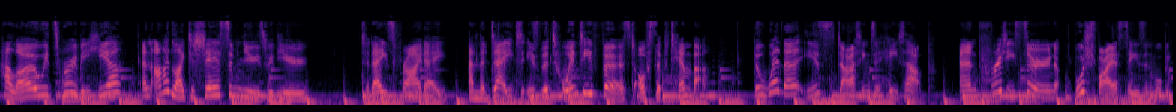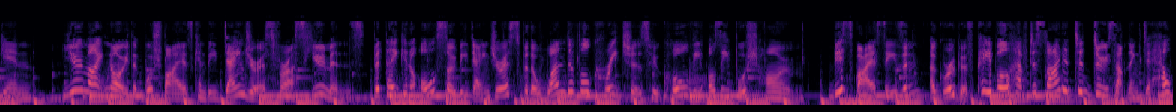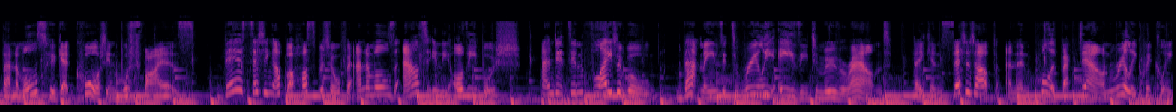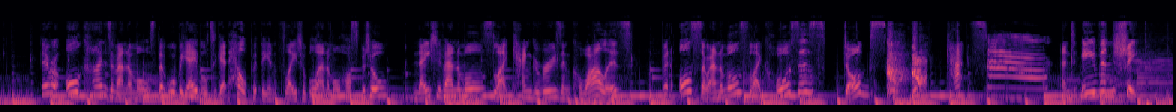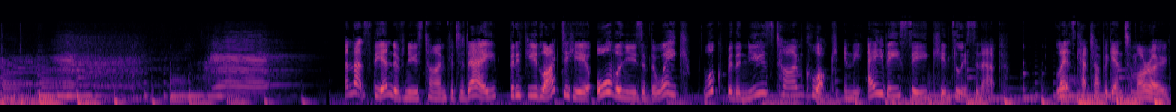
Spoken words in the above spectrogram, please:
Hello, it's Ruby here, and I'd like to share some news with you. Today's Friday, and the date is the 21st of September. The weather is starting to heat up, and pretty soon bushfire season will begin. You might know that bushfires can be dangerous for us humans, but they can also be dangerous for the wonderful creatures who call the Aussie bush home. This fire season, a group of people have decided to do something to help animals who get caught in bushfires. They're setting up a hospital for animals out in the Aussie bush. And it's inflatable. That means it's really easy to move around. They can set it up and then pull it back down really quickly. There are all kinds of animals that will be able to get help at the inflatable animal hospital. Native animals like kangaroos and koalas, but also animals like horses, dogs, cats, and even sheep. And that's the end of news time for today. But if you'd like to hear all the news of the week, look for the News Time clock in the ABC Kids Listen app. Let's catch up again tomorrow.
